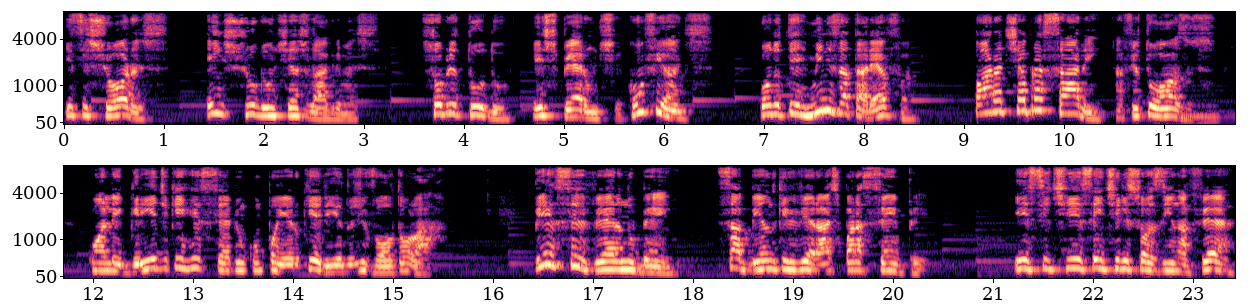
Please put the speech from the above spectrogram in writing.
e se choras, enxugam-te as lágrimas. Sobretudo, esperam-te, confiantes, quando termines a tarefa, para te abraçarem, afetuosos, com a alegria de quem recebe um companheiro querido de volta ao lar persevera no bem, sabendo que viverás para sempre. E se te sentires sozinho na fé,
